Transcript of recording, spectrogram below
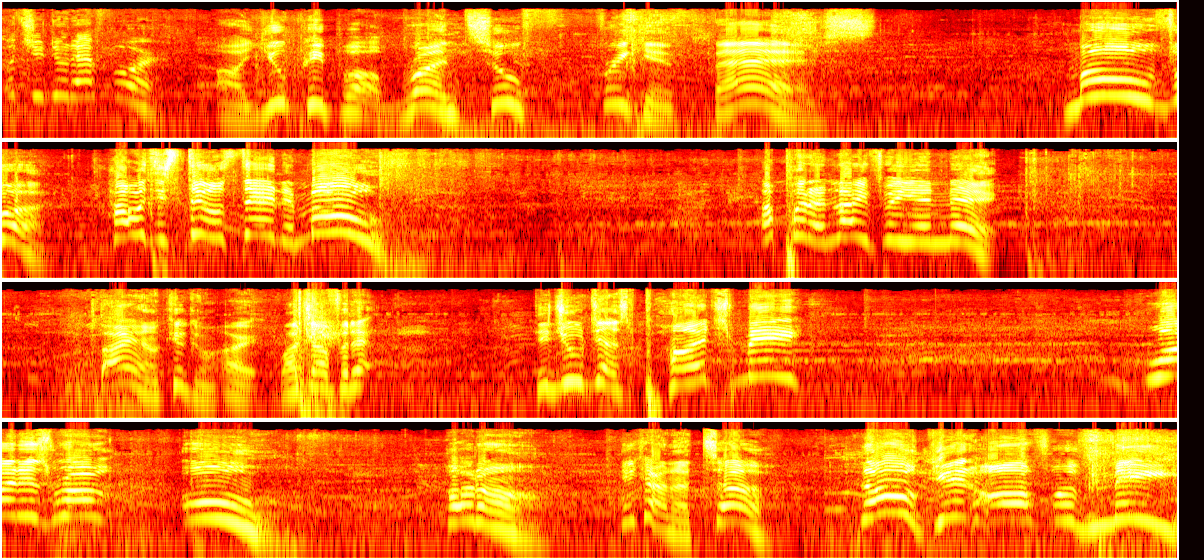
What you do that for? Oh, you people run too freaking fast. Move! How is he still standing? Move! I put a knife in your neck. Bam, kick him. All right, watch out for that. Did you just punch me? What is wrong? Oh, hold on. He kind of tough. No, get off of me.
